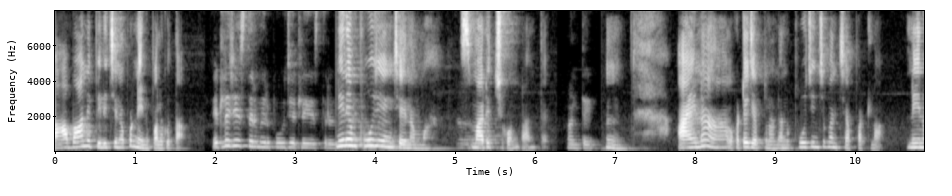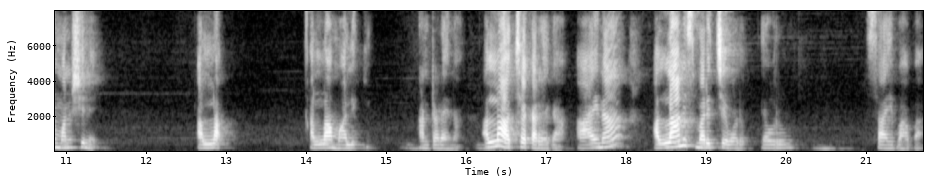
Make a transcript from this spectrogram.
బాబాని పిలిచినప్పుడు నేను పలుకుతా. ఎట్లా చేస్తారు మీరు పూజ? ఎట్లా చేస్తారు? నేనేం పూజ ఏం చేయనమ్మా. స్మరించుకుంటా అంతే. అంతే. ఆయన ఒకటే చెప్తున్నాడు నన్ను పూజించమని చెప్పట్లా. నేను మనిషిని. అల్లా. అల్లా మాలిక్ అంటాడు ఆయన. అల్లా అచ్చకరేగా ఆయన అల్లాని స్మరించేవాడు. ఎవరు? సాయిబాబా.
